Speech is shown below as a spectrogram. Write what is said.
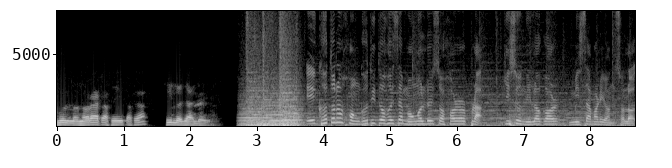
মোৰ ল'ৰা এটা আছে তাতে সি লৈ যায় লৈ যায় এই ঘটনা সংঘটিত হৈছে মঙলদৈ চহৰৰ পৰা কিছু নিলগৰ মিছামাৰী অঞ্চলত।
